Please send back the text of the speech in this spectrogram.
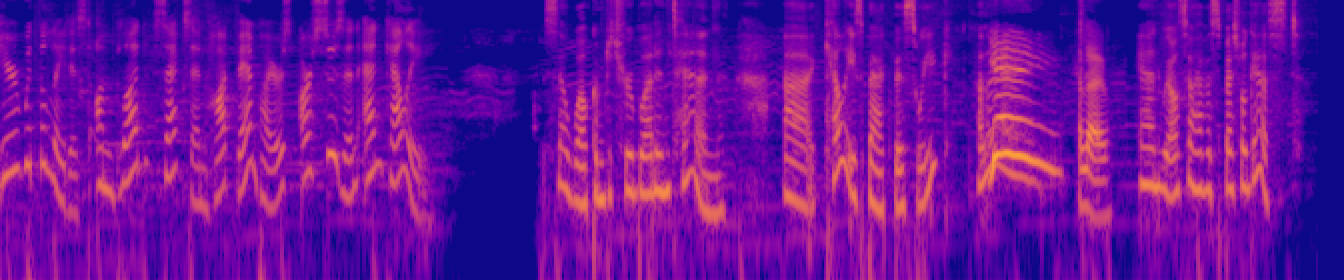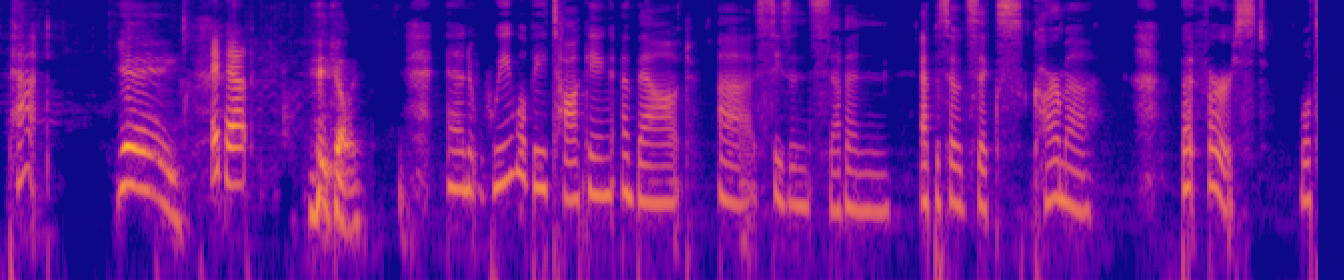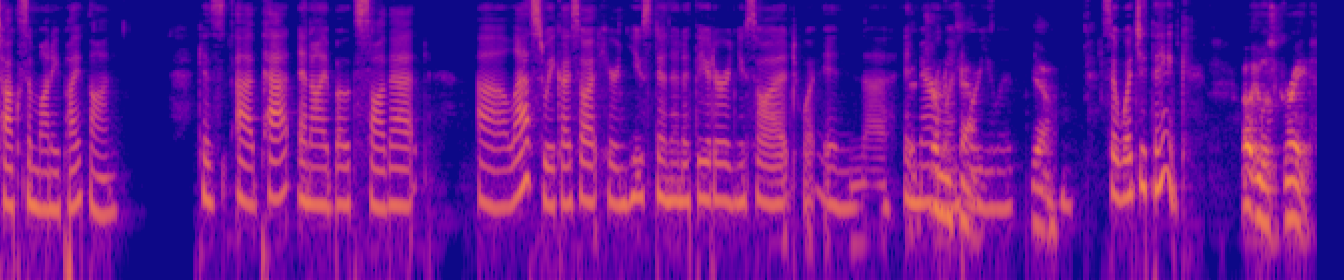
Here with the latest on blood, sex, and hot vampires are Susan and Kelly. So, welcome to True Blood in 10. Uh, Kelly's back this week. Hello. Yay! Hello. And we also have a special guest, Pat. Yay! Hey, Pat. Hey, Kelly. And we will be talking about uh, season 7, episode 6, Karma. But first, we'll talk some Monty Python. Because uh, Pat and I both saw that uh, last week. I saw it here in Houston at a theater, and you saw it what, in uh, in At Maryland, Germantown. where you live. Yeah. So, what'd you think? Oh, it was great.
